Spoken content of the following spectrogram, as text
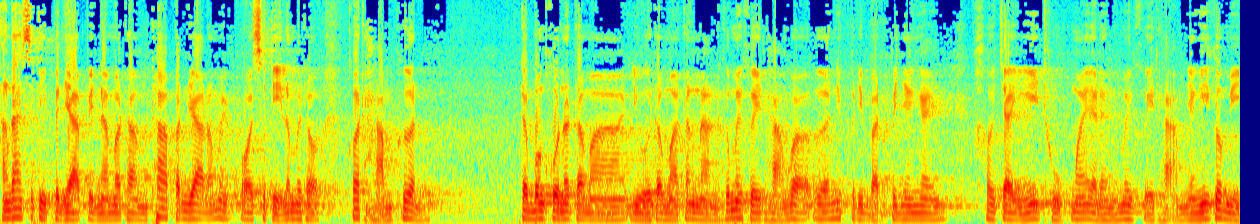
ทางด้านสติปัญญาเป็นนามธรรม ถ้าปัญญาเราไม่พอสติเราไม่พอก็ถามเพื่อน แต่บางคนอาตมาอยู่อาตมาตั้งนานก็ไม่เคยถามว่าเออนี่ปฏิบัติเป็นยังไง เข้าใจอย่างนี้ถูกไหมอะไรไม่เคยถาม อย่างนี้ก็มี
